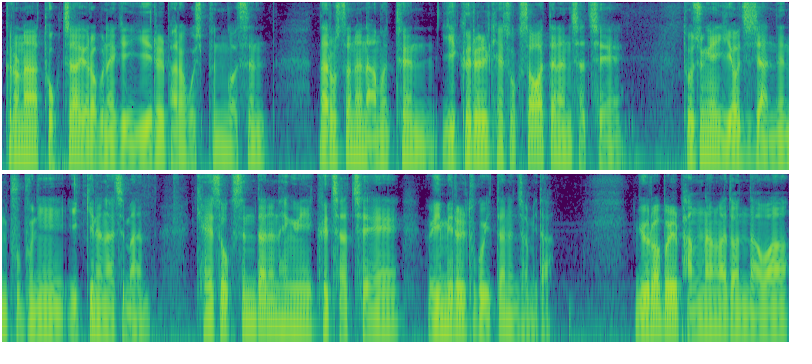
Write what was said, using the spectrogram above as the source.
그러나 독자 여러분에게 이해를 바라고 싶은 것은 나로서는 아무튼 이 글을 계속 써왔다는 자체에 도중에 이어지지 않는 부분이 있기는 하지만 계속 쓴다는 행위 그 자체에 의미를 두고 있다는 점이다. 유럽을 방랑하던 나와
